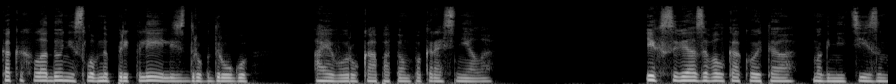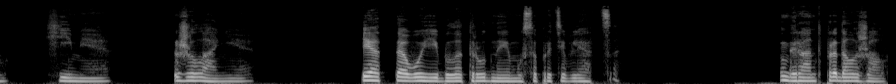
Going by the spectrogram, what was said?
Как их ладони словно приклеились друг к другу, а его рука потом покраснела. Их связывал какой-то магнетизм, химия, желание и оттого ей было трудно ему сопротивляться. Грант продолжал.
